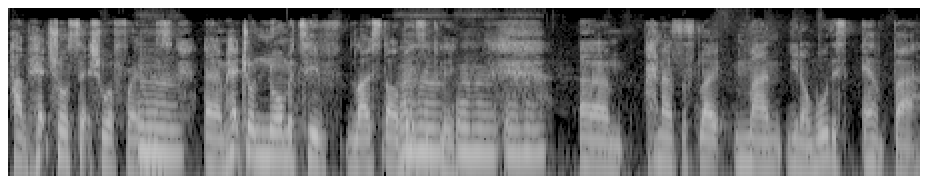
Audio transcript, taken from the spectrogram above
have heterosexual friends, Mm-hmm. um, heteronormative lifestyle basically. Mhm, mhm. Um, and I was just like, man, you know, will this ever,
